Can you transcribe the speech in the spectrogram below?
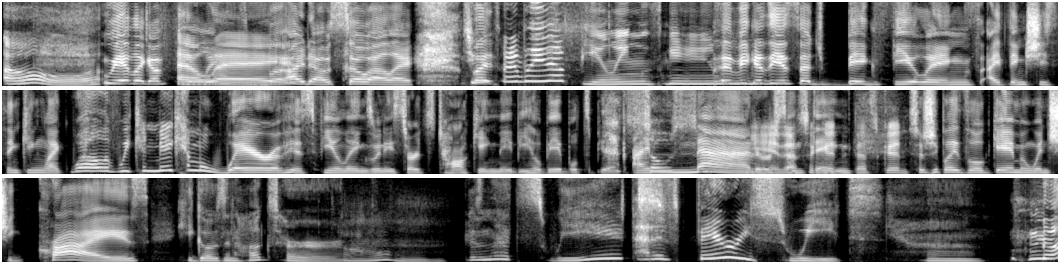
Oh. we have like a feelings. LA. but- I know, so LA. Do you But guys want to play the feelings game? because he has such big feelings, I think she's thinking like, well, if we can make him aware of his feelings when he starts talking, maybe he'll be able to be like, That's I'm so mad or Yeah, that's a something. good. That's good. So she plays a little game, and when she cries, he goes and hugs her. Oh. Isn't that sweet? That is very sweet. Uh, None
